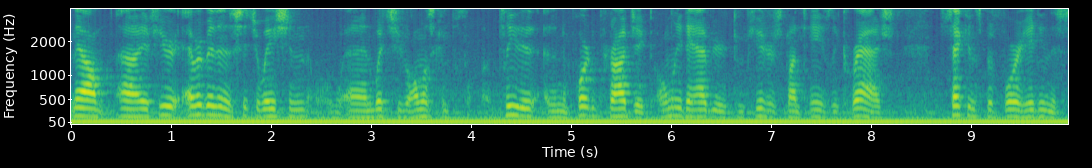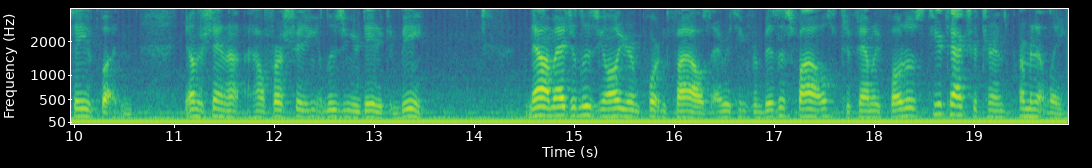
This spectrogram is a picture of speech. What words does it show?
Now, uh, if you've ever been in a situation in which you've almost completed an important project only to have your computer spontaneously crash, seconds before hitting the save button. You understand how frustrating losing your data can be. Now imagine losing all your important files, everything from business files to family photos to your tax returns permanently.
